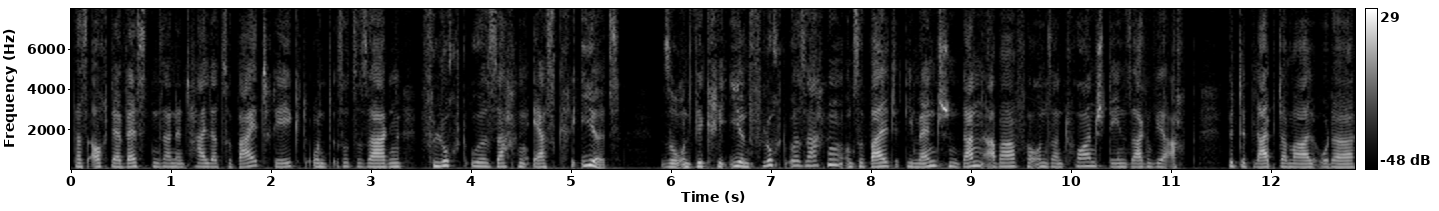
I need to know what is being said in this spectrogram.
dass auch der Westen seinen Teil dazu beiträgt und sozusagen Fluchtursachen erst kreiert. So, und wir kreieren Fluchtursachen und sobald die Menschen dann aber vor unseren Toren stehen, sagen wir, ach, bitte bleibt da mal oder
